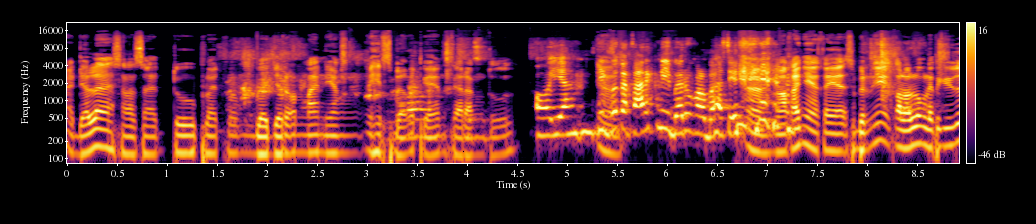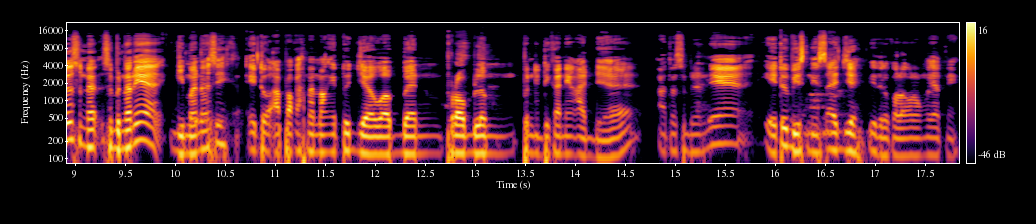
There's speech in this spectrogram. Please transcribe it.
adalah salah satu platform belajar online yang hits banget kan sekarang tuh. Oh iya, ini Nah. gue tertarik nih baru kalau bahas ini. Nah, makanya kayak sebenarnya kalau lo ngeliat gitu sebenarnya gimana sih? Itu apakah memang itu jawaban problem pendidikan yang ada atau sebenarnya ya itu bisnis aja gitu kalau lo ngeliatnya.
